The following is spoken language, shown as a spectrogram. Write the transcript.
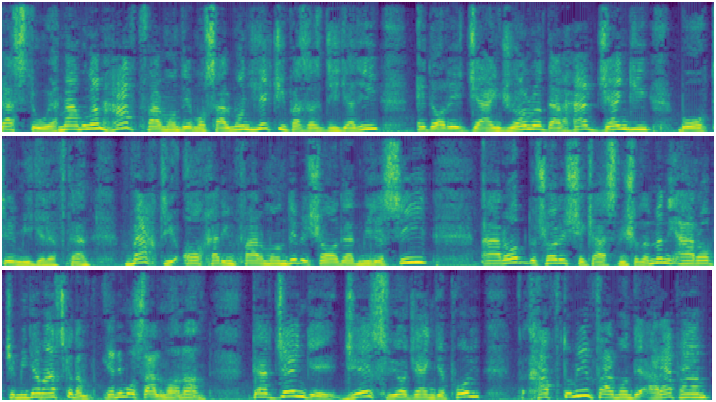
دست او معمولا هفت فرمانده مسلمان یکی پس از دیگری اداره جنگجویان را در هر جنگی به عهده می گرفتن وقتی آخرین فرمانده به شهادت می رسید اعراب دچار شکست می شدن من این اعراب که میگم عرض کردم یعنی مسلمانان. در جنگ جسر یا جنگ پل هفتمین فرمانده عرب هم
